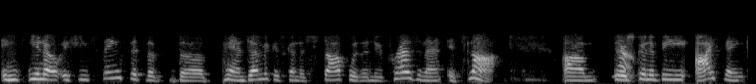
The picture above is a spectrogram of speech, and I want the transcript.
in, you know, if you think that the the pandemic is going to stop with a new president, it's not. Um, there's no. going to be, I think,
